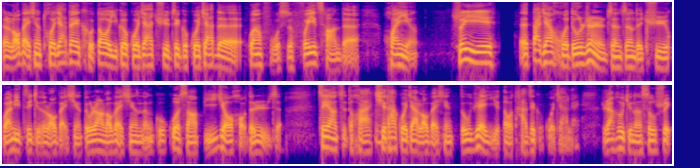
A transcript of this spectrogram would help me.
老百姓拖家带口到一个国家去，这个国家的官府是非常的欢迎。所以，呃，大家伙都认认真真的去管理自己的老百姓，都让老百姓能够过上比较好的日子。这样子的话，其他国家老百姓都愿意到他这个国家来，然后就能收税，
